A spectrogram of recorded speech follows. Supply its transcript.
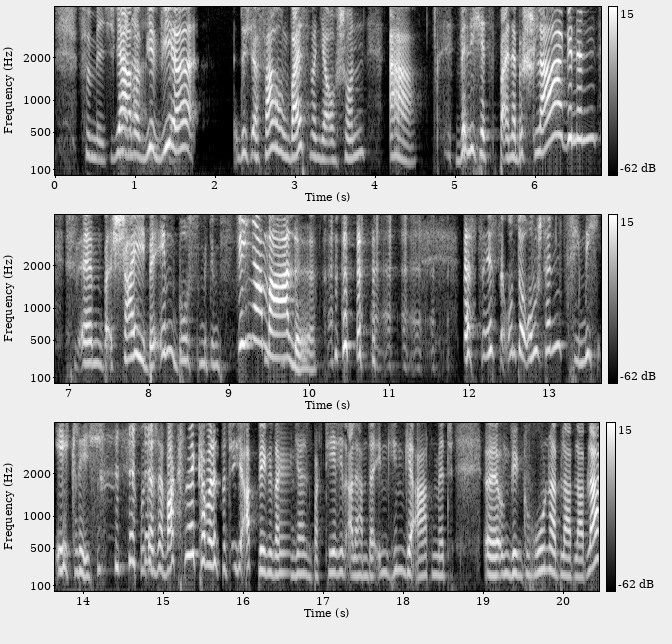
für mich. Ja, Keine aber wir, wir, durch Erfahrung weiß man ja auch schon, ah, wenn ich jetzt bei einer beschlagenen ähm, Scheibe im Bus mit dem Finger male, das ist unter Umständen ziemlich eklig. Und als Erwachsene kann man das natürlich abwägen und sagen, ja, das sind Bakterien, alle haben da in, hingeatmet äh, und wegen Corona, bla bla bla.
